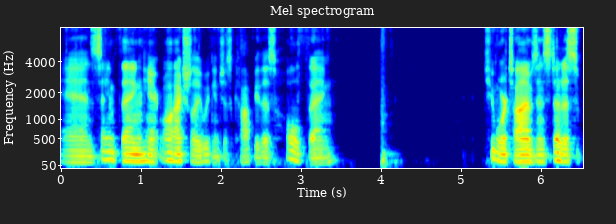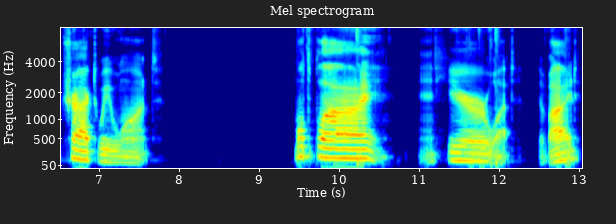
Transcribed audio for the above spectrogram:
And same thing here. Well, actually, we can just copy this whole thing two more times. Instead of subtract, we want multiply. And here, what? Divide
